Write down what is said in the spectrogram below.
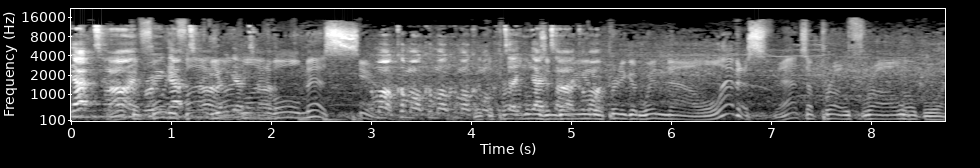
Got At time, the bro. You got time. You 45-yard line of. Ole Miss. Come on, come on, come on, come on, come With on, the Kentucky. You problems got and time. going Come into a pretty good win now. Levis, that's a pro throw. Oh, boy.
